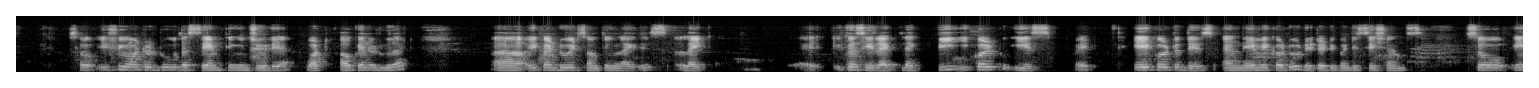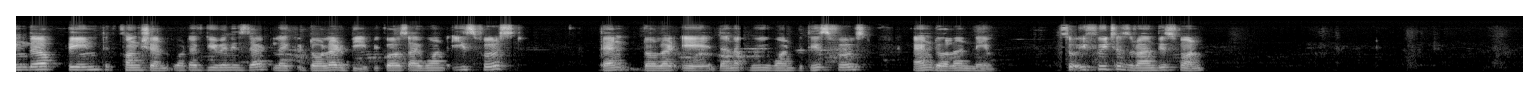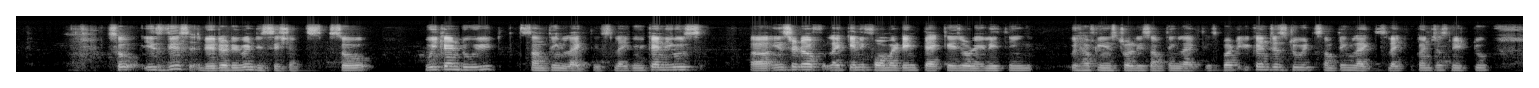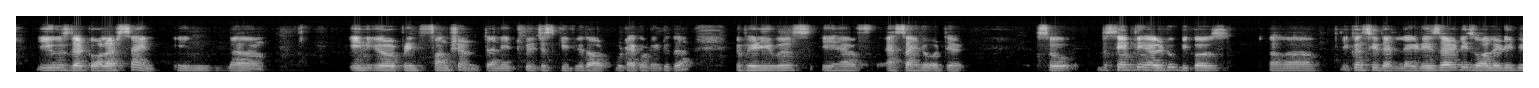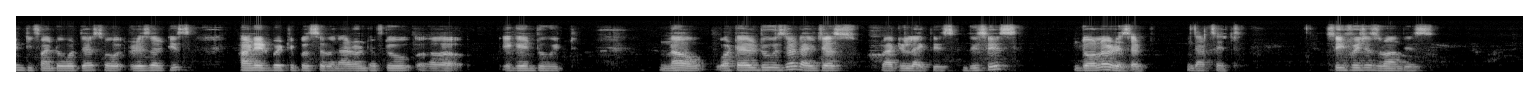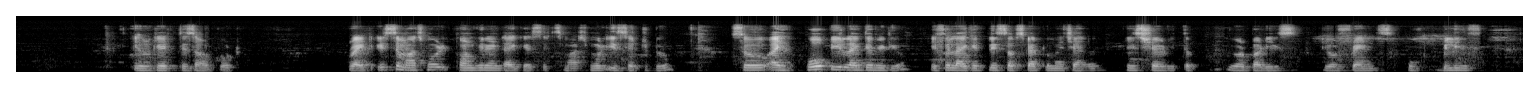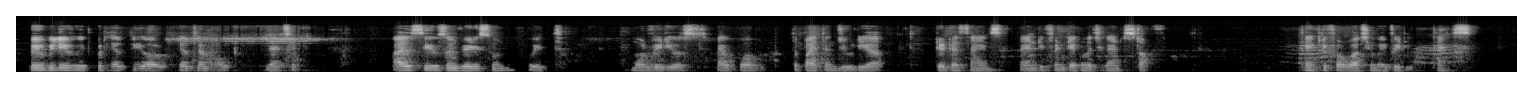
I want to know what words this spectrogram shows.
so if you want to do the same thing in julia what how can you do that? Uh, you can do it something like this like uh, you can see like like b equal to is right? A equal to this and name equal to data driven decisions. So in the print function what i've given is that like dollar b because i want is first then dollar a then we want this first and dollar name. So if we just run this one so is this data driven decisions? So we can do it something like this. Like we can use uh, instead of like any formatting package or anything we have to install something like this. But you can just do it something like this. Like you can just need to use the dollar sign in uh, in your print function. Then it will just give you the output according to the variables you have assigned over there. So the same thing i will do because uh, you can see that like result is already been defined over there. So result is 100 by triple seven. I don't have to uh, again do it. Now what i'll do is that i'll just write it like this. This is dollar result. That's it. So if we just run this you'll get this output. Right. It's a much more convenient i guess. It's much more easier to do. So i hope you like the video. If you like it please subscribe to my channel please share with the, your buddies your friends who believe who believe it could help you or help them out. That's it. I'll see you soon very soon with more videos about the python julia data science and different technology kind of stuff. Thank you for watching my video. Thanks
